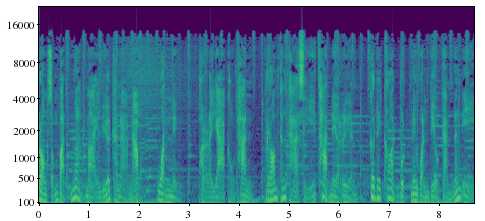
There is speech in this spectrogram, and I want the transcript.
รองสมบัติมากมายเหลือขนานับ วันหนึ่งภรรยาของท่าน พร้อมทั้งทาสีทาสในเรือน ก็ได้คลอดบุตรในวันเดียวกันนั่นเอง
